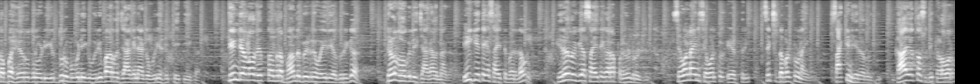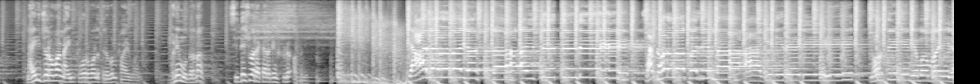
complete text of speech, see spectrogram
ಕಬ್ಬ ಹೇರೋದು ನೋಡಿ ಇದ್ರು ಬುಬಣಿಗೆ ಉರಿಬಾರದ ಜಾಗನ್ಯಾಗ ಉರಿ ಹತ್ತೈತಿ ಈಗ. ತಿಂಡಿ ಅನ್ನೋದಿತ್ತಂದ್ರೆ ಬಂದ್ ಬಿಡ್ರಿ ವೈರಿ ಎದುರಿಗ, ತಿಳಿದು ಹೋಗಲಿ ಜಾಗದ ಈ ಗೀತೆಗೆ ಸಾಹಿತ್ಯ ಬರೆದವರು ಹಿರಿಯರೋಗಿಯ ಸಾಹಿತ್ಯಗಾರ ಪ್ರವೀಣ್ ರೋಗಿ seven nine seven two eight three six double two nine ಸಾಕಿನ್ ಹಿರಿಯರೋಗಿ ಗಾಯಕ Sudeep Kalavar nine zero one nine four one triple five one. ಧ್ವನಿ ಮುದ್ರಣ ಸಿದ್ದೇಶ್ವರ ರೆಕಾರ್ಡಿಂಗ್ ಸ್ಟುಡಿಯೋ ಅತನಿ ಯಾರ್ಯಾರದ ಎಷ್ಟ ಐತಿ ತಿಂಡಿ ಸಡ್ ಹೊಡೆದ ನಾ ಆಗಿನಿ ರೆಡಿ ನೋಡ್ತೀನಿ ನಿಮ್ಮ ಮೈಯ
